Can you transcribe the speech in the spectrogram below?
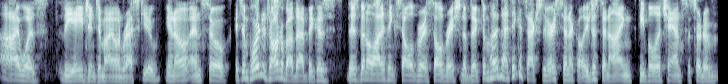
i was the agent in my own rescue you know? And so it's important to talk about that because there's been a lot i think celebrate celebration of victimhood. And i think it's actually very cynical. You're just denying people a chance to sort of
